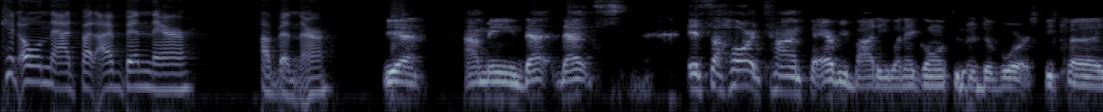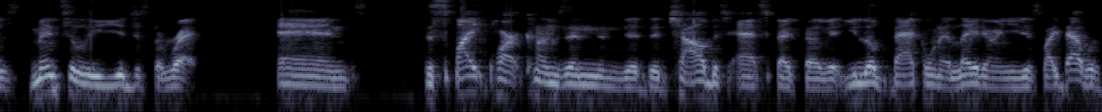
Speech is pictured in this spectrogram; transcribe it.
can own that, but I've been there. I've been there. Yeah, I mean that that's it's a hard time for everybody when they're going through the divorce because mentally you're just a wreck, and the spite part comes in the, the childish aspect of it. You look back on it later and you're just like that was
